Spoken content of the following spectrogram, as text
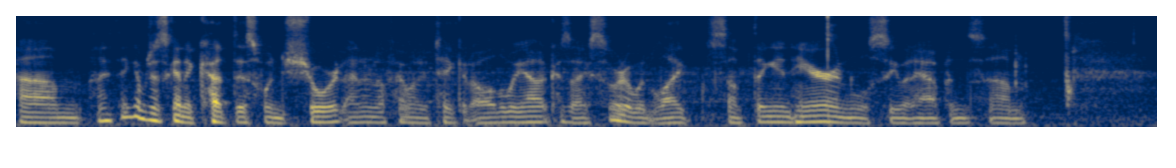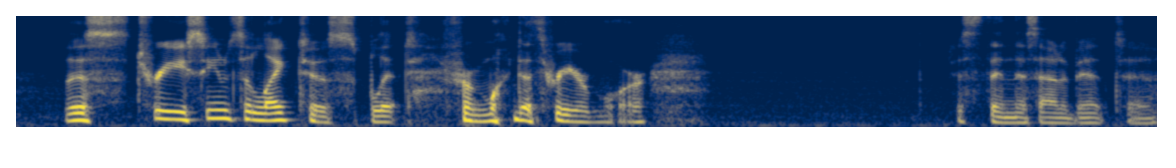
Um, I think I'm just going to cut this one short. I don't know if I want to take it all the way out because I sort of would like something in here and we'll see what happens. Um, this tree seems to like to split from one to three or more. Just thin this out a bit to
